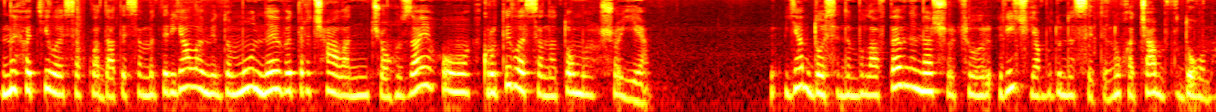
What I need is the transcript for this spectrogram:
Не хотілося вкладатися матеріалами, тому не витрачала нічого зайвого, крутилася на тому, що є. Я досі не була впевнена, що цю річ я буду носити, ну хоча б вдома.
